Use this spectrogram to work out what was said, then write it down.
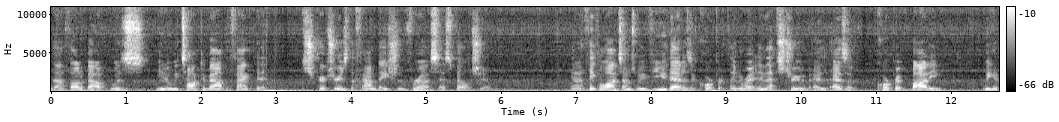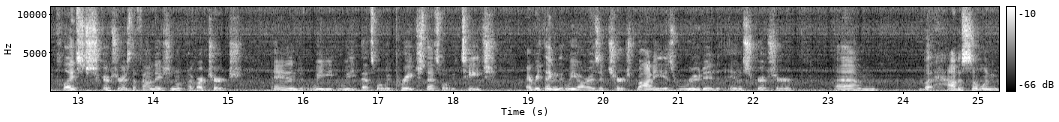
that I thought about was, you know, we talked about the fact that Scripture is the foundation for us as fellowship, and I think a lot of times we view that as a corporate thing, right? And that's true. As, as a corporate body, we have placed Scripture as the foundation of our church, and we we that's what we preach. That's what we teach. Everything that we are as a church body is rooted in Scripture. Um, but how does someone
